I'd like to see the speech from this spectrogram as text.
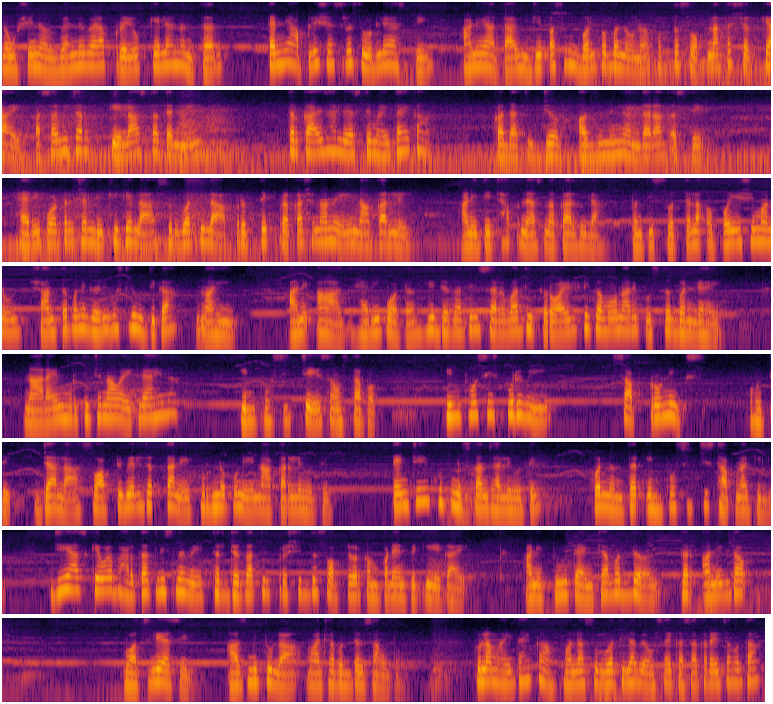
नऊशे नव्याण्णव वेळा प्रयोग केल्यानंतर त्यांनी आपले शस्त्र सोडले असते. आणि आता विजेपासून बल्ब बनवणं फक्त स्वप्नातच शक्य आहे असा विचार केला असता त्यांनी. तर काय झाले असते माहीत आहे का? कदाचित जग अजूनही अंधारात असते. हॅरी पॉटरच्या लेखिकेला सुरुवातीला प्रत्येक प्रकाशनाने नाकारले आणि ते छापण्यास नकार दिला. पण ती स्वतःला अपयशी मानून शांतपणे घरी बसली होती का? नाही. आणि आज हॅरी पॉटर हे जगातील सर्वाधिक रॉयल्टी कमवणारे पुस्तक बनले आहे. नारायण मूर्तीचे नाव ऐकले आहे ना? इन्फोसिसचे संस्थापक. इन्फोसिसपूर्वी सॉफ्ट्रॉनिक्स होते ज्याला सॉफ्टवेअर जगताने पूर्णपणे नाकारले होते. त्यांचेही खूप नुकसान झाले होते पण नंतर इन्फोसिसची स्थापना केली जी आज केवळ भारतातलीच नव्हे तर जगातील प्रसिद्ध सॉफ्टवेअर कंपन्यांपैकी एक आहे. आणि तू त्यांच्याबद्दल तर अनेकदा वाचले असेल. आज मी तुला माझ्याबद्दल सांगतो. तुला माहीत आहे का मला सुरुवातीला व्यवसाय कसा करायचा होता?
